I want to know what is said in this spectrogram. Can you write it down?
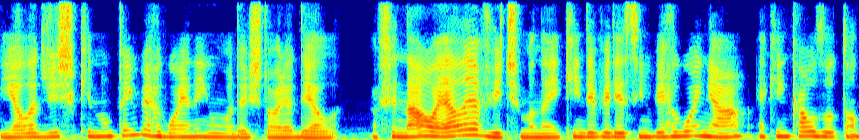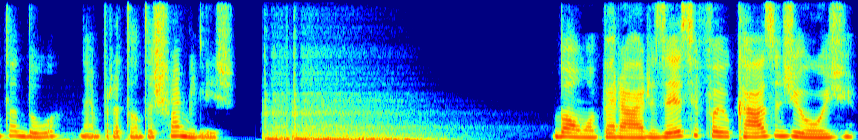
e ela diz que não tem vergonha nenhuma da história dela. Afinal, ela é a vítima, né? E quem deveria se envergonhar é quem causou tanta dor, né, para tantas famílias. Bom, operários, esse foi o caso de hoje.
